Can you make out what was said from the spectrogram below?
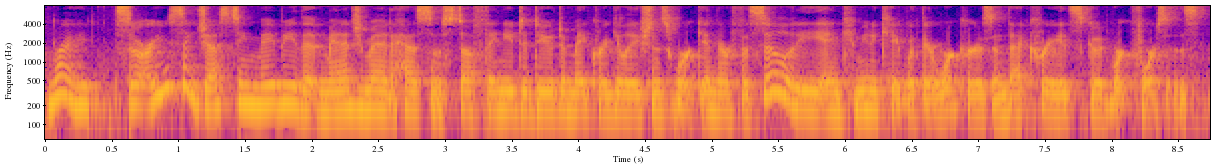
Right. So, are you suggesting maybe that management has some stuff they need to do to make regulations work in their facility and communicate with their workers, and that creates good workforces?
